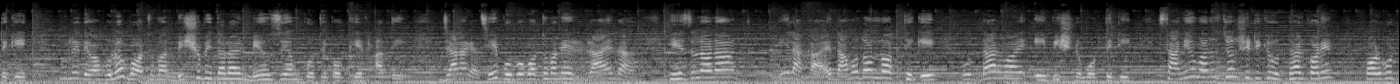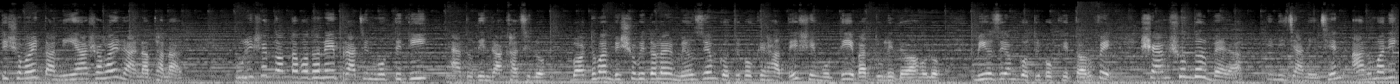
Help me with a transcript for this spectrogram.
থেকে। তুলে দেওয়া হলো বর্ধমান বিশ্ববিদ্যালয়ের মিউজিয়াম কর্তৃপক্ষের হাতে। জানা গেছে, পূর্ব বর্ধমানের রায়না হেজলনা এলাকায় দামোদর নদ থেকে উদ্ধার হয় এই বিষ্ণু মূর্তিটি। স্থানীয় মানুষজন সেটিকে উদ্ধার করেন। পরবর্তী সময়ে তা নিয়ে আসা হয় রায়না থানার। পুলিশের তত্ত্বাবধানে প্রাচীন মূর্তিটি এতদিন রাখা ছিল। বর্ধমান বিশ্ববিদ্যালয়ের মিউজিয়াম কর্তৃপক্ষের হাতে সেই মূর্তি এবার তুলে দেওয়া হলো। মিউজিয়াম কর্তৃপক্ষের তরফে শ্যামসুন্দর বেড়া তিনি জানিয়েছেন, আনুমানিক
